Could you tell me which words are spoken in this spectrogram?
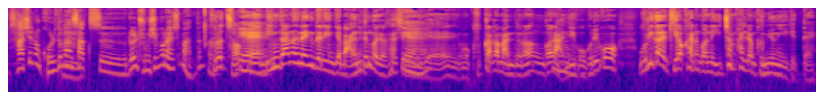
사실은 골드만삭스를 중심으로 해서 만든 거죠. 음. 그렇죠. 예. 네, 민간 은행들이 이제 만든 거죠. 사실은 예. 음. 이게 뭐 국가가 만드는 건 아니고 그리고 우리가 기억하는 거는 2008년 금융위기 때.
